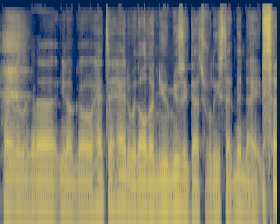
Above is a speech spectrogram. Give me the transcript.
apparently we're gonna you know go head to head with all the new music that's released at midnight. So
